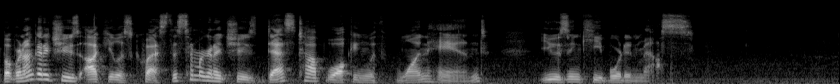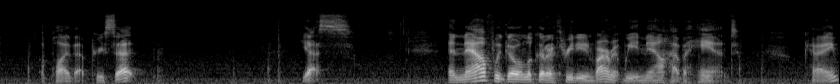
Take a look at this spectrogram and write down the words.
But we're not going to choose Oculus Quest. This time we're going to choose desktop walking with one hand using keyboard and mouse. Apply that preset. Yes. And now if we go and look at our 3D environment, we now have a hand. Okay.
